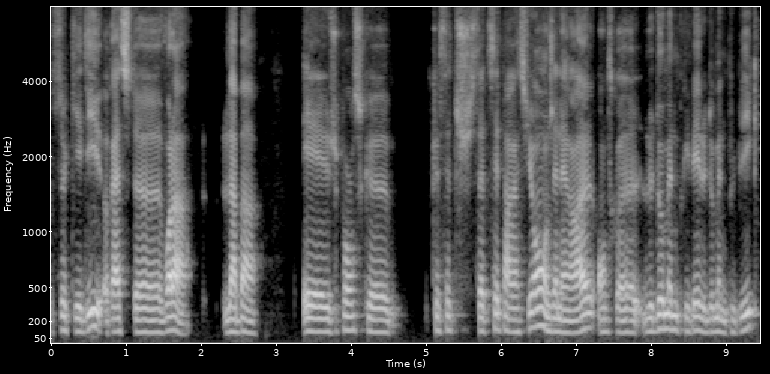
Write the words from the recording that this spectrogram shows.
ce qui est dit reste euh, voilà, là-bas. Et je pense que, que cette, cette, séparation en général entre le domaine privé et le domaine public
